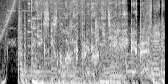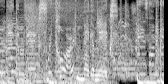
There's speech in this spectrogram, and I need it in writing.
Микс из главных треков недели. Это Мега Мега Микс. Record Мега Микс.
